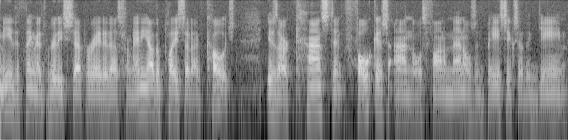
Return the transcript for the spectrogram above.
me, the thing that's really separated us from any other place that I've coached is our constant focus on those fundamentals and basics of the game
